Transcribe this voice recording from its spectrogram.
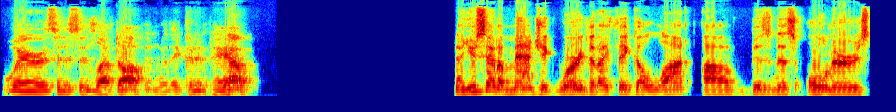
where citizens left off and where they couldn't pay out. Now, you said a magic word that I think a lot of business owners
